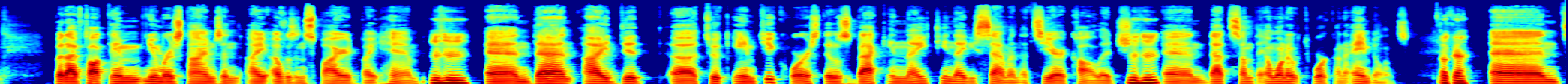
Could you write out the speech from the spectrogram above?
but I've talked to him numerous times, and I I was inspired by him. hmm And then I did uh, took EMT course. That was back in 1997 at Sierra College, hmm and that's something I wanted to work on an ambulance okay and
